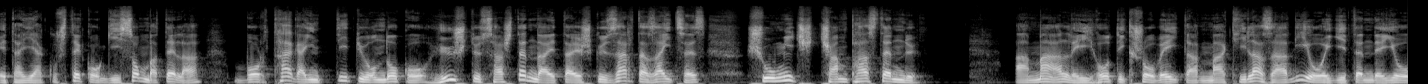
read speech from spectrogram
eta jakusteko gizon batela, bortaga intitu ondoko hustuz hasten da eta eskuzarta zaitzez, sumits txampazten du. Ama lehihotik sobeita makila zadio egiten deio.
